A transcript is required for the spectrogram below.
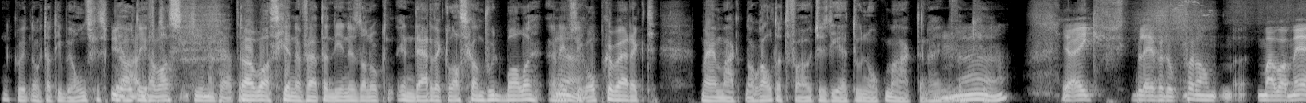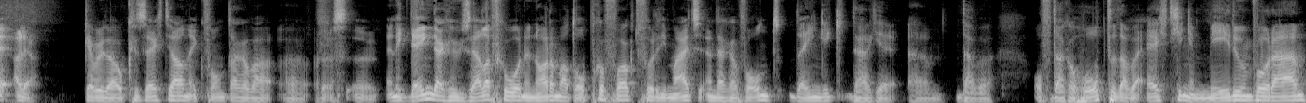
Ik weet nog dat hij bij ons gespeeld Ja, heeft. dat was geen vet. hè. Dat was geen vet. En die is dan ook in derde klas gaan voetballen en heeft zich opgewerkt. Maar hij maakt nog altijd foutjes die hij toen ook maakte. Hè. Ik vind- Ja, ja, ik blijf het ook vooral... Maar wat mij... allee, ik heb u dat ook gezegd, Jan. Ik vond dat je wat eh, rust... eh, en ik denk dat je jezelf gewoon enorm had opgefokt voor die match. En dat je vond, denk ik, dat je... ehm, dat we... Of dat je hoopte dat we echt gingen meedoen vooraan.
